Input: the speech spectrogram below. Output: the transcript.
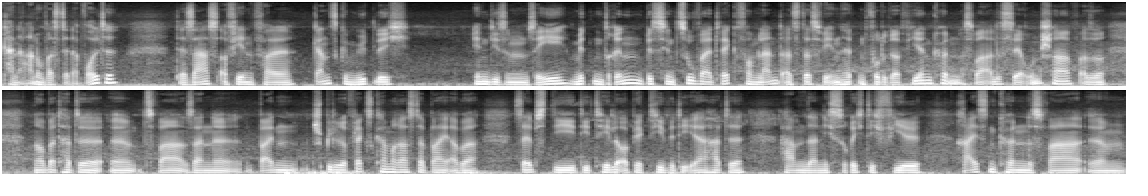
Keine Ahnung, was der da wollte. Der saß auf jeden Fall ganz gemütlich in diesem See mittendrin, ein bisschen zu weit weg vom Land, als dass wir ihn hätten fotografieren können. Das war alles sehr unscharf. Also Norbert hatte äh, zwar seine beiden Spielreflexkameras dabei, aber selbst die, die Teleobjektive, die er hatte, haben da nicht so richtig viel reißen können. Das war ähm,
